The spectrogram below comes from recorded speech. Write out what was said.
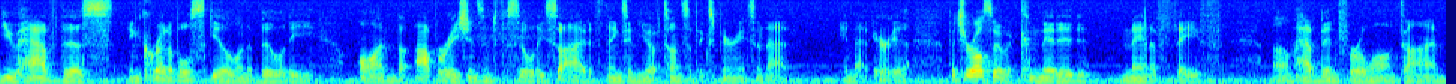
you have this incredible skill and ability on the operations and facility side of things, and you have tons of experience in that in that area. But you're also a committed man of faith, um, have been for a long time.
